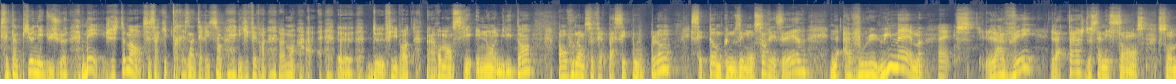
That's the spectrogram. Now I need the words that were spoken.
C'est un pionnier du jeu. Mais justement, c'est ça qui est très intéressant et qui fait vra- vraiment ah, euh, de Philippe Roth un romancier et non un militant. En voulant se faire passer pour blanc, cet homme que nous aimons sans réserve a voulu lui-même Ouais. laver la tâche de sa naissance. Son,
